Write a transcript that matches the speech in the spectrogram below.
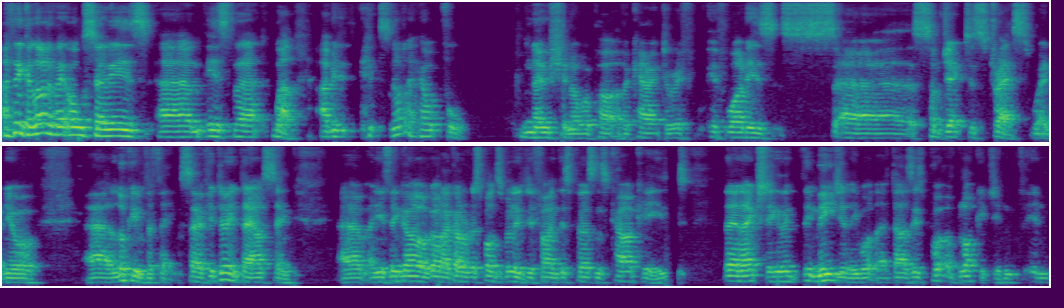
I think a lot of it also is um, is that well, I mean, it's not a helpful notion or a part of a character if if one is uh, subject to stress when you're uh, looking for things. So if you're doing dowsing um, and you think, oh god, I've got a responsibility to find this person's car keys, then actually immediately what that does is put a blockage in in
